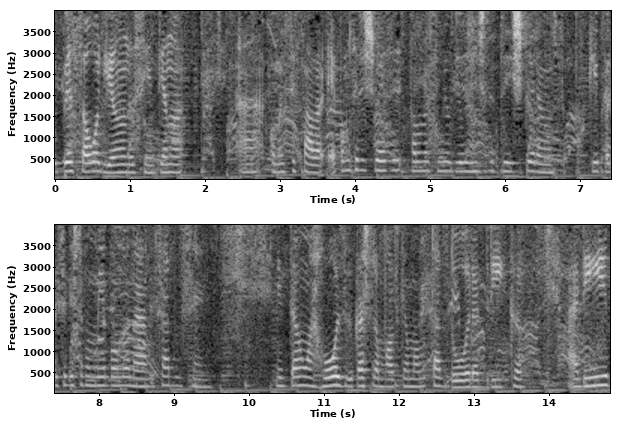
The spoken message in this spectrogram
o pessoal olhando, assim, tendo a, a, como é que se fala? É como se eles estivessem falando assim, meu Deus, a gente tem que ter esperança, porque parecia que eles estavam meio abandonados, sabe, Luciene? Então a Rose do Castramóvel, que é uma lutadora, Drica, ali,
